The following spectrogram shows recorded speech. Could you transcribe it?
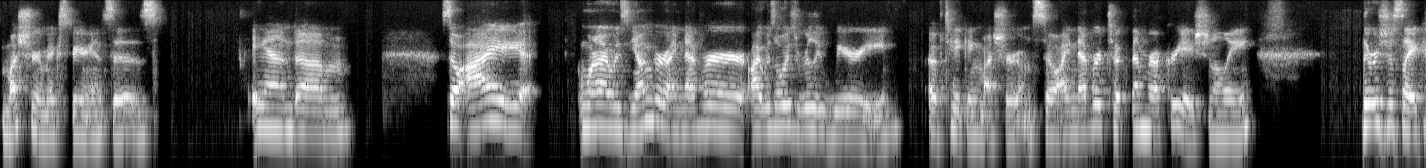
mushroom experiences. And um, so I, when I was younger, I never, I was always really weary of taking mushrooms. So I never took them recreationally. There was just like,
